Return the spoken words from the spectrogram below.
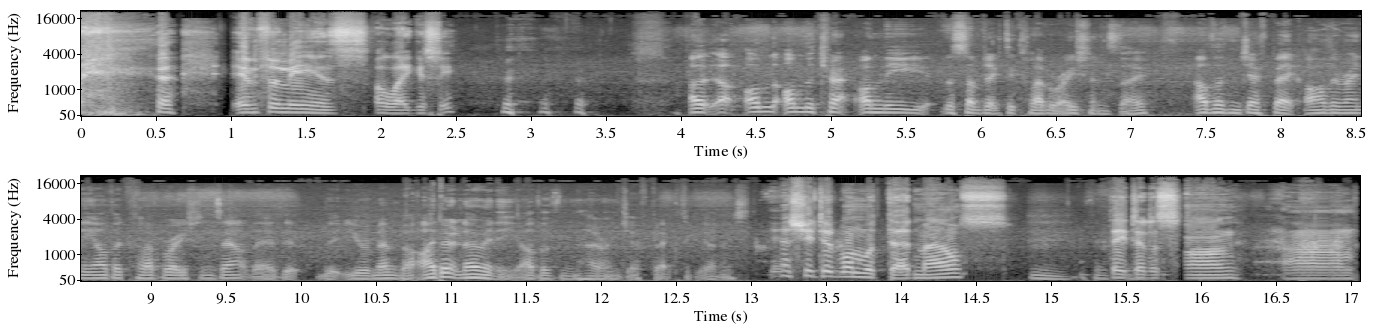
infamy is a legacy. Uh, uh, on on the track on the the subject of collaborations though, other than Jeff Beck, are there any other collaborations out there that, that you remember? I don't know any other than her and Jeff Beck, to be honest. Yeah, she did one with deadmau5. Mm, I think They so. did a song. Um,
